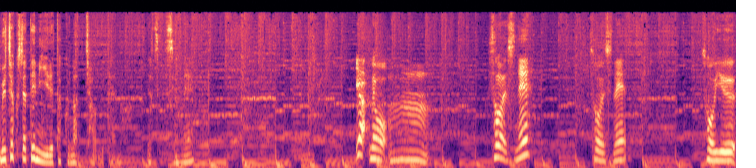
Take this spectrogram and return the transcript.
めちゃくちゃ手に入れたくなっちゃうみたいなやつですよね。いや、でも、うん。そうですね。そうですね。そういう、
